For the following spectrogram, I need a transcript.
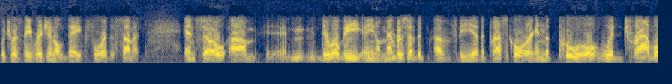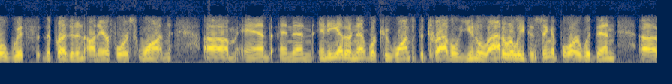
which was the original date for the summit. And so um, there will be, you know, members of the of the uh, the press corps in the pool would travel with the president on Air Force One Um, and and then any other network who wants to travel unilaterally to Singapore would then uh,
